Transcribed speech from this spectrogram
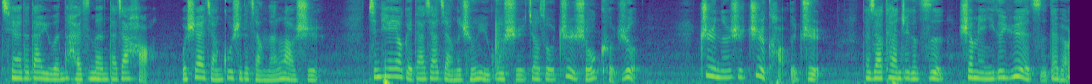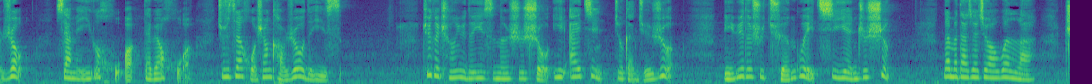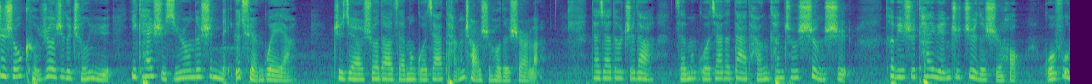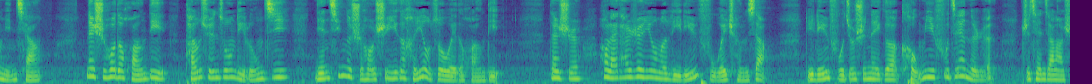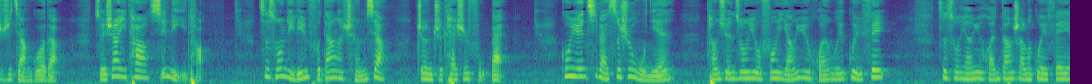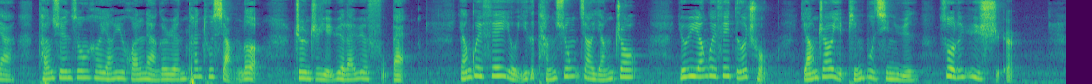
亲爱的，大语文的孩子们，大家好，我是爱讲故事的蒋楠老师。今天要给大家讲的成语故事叫做“炙手可热”。炙呢是炙烤的炙，大家看这个字，上面一个月字代表肉，下面一个火代表火，就是在火上烤肉的意思。这个成语的意思呢是手一挨近就感觉热，比喻的是权贵气焰之盛。那么大家就要问了。炙手可热这个成语一开始形容的是哪个权贵呀？这就要说到咱们国家唐朝时候的事儿了。大家都知道，咱们国家的大唐堪称盛世，特别是开元之治的时候，国富民强。那时候的皇帝唐玄宗李隆基年轻的时候是一个很有作为的皇帝，但是后来他任用了李林甫为丞相。李林甫就是那个口蜜腹剑的人，之前蒋老师是讲过的，嘴上一套，心里一套。自从李林甫当了丞相，政治开始腐败。公元七百四十五年，唐玄宗又封杨玉环为贵妃。自从杨玉环当上了贵妃呀，唐玄宗和杨玉环两个人贪图享乐，政治也越来越腐败。杨贵妃有一个堂兄叫杨昭，由于杨贵妃得宠，杨昭也平步青云，做了御史。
